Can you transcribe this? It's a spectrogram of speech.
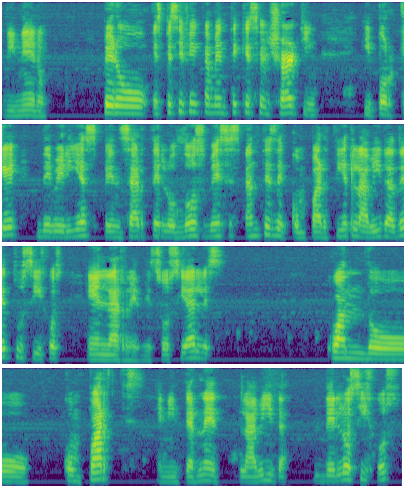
dinero. Pero específicamente, ¿qué es el sharking? ¿Y por qué deberías pensártelo dos veces antes de compartir la vida de tus hijos en las redes sociales? Cuando compartes en Internet la vida de los hijos,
